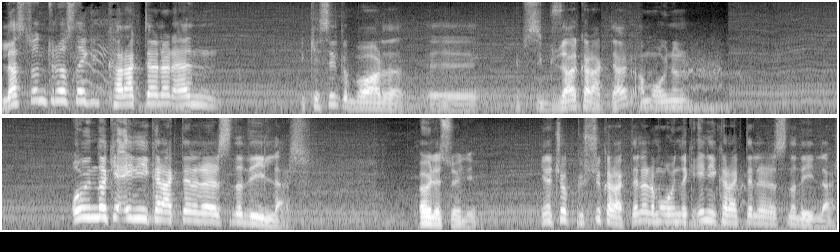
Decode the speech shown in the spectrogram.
Las Venturas'la ilgili karakterler en... Kesinlikle bu arada e, hepsi güzel karakter ama oyunun oyundaki en iyi karakterler arasında değiller. Öyle söyleyeyim. Yine çok güçlü karakterler ama oyundaki en iyi karakterler arasında değiller.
